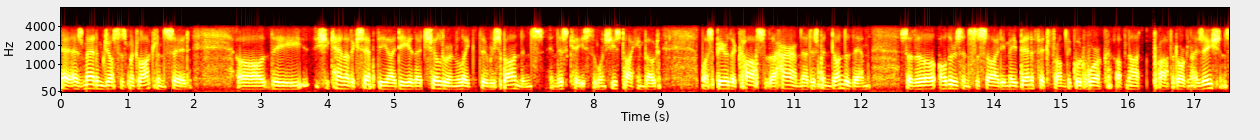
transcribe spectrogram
as Madam Justice McLachlin said, uh, the she cannot accept the idea that children, like the respondents in this case, the one she's talking about, must bear the cost of the harm that has been done to them, so that others in society may benefit from the good work of not-profit organizations.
